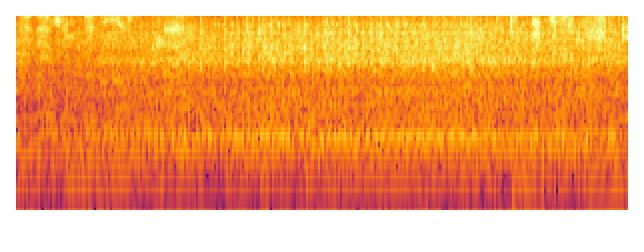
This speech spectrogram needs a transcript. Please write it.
Maybe I can move along with my. I need to find uh,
